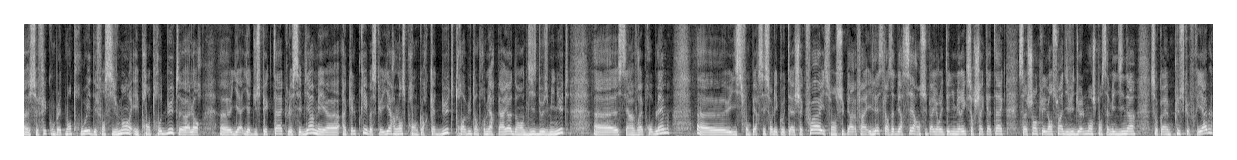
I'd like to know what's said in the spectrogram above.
euh, se fait complètement trouer défensivement et prend trop de buts. Alors, il y, a- du spectacle, c'est bien, mais à quel prix? Parce que hier, Lens prend encore 4 buts, 3 buts en première période en 10-12 minutes. C'est un vrai problème. Ils se font percer sur les côtés à chaque fois. Ils sont super. Enfin, ils laissent leurs adversaires en supériorité numérique sur chaque attaque, sachant que les lanceurs individuellement, je pense à Medina, sont quand même plus que friables.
